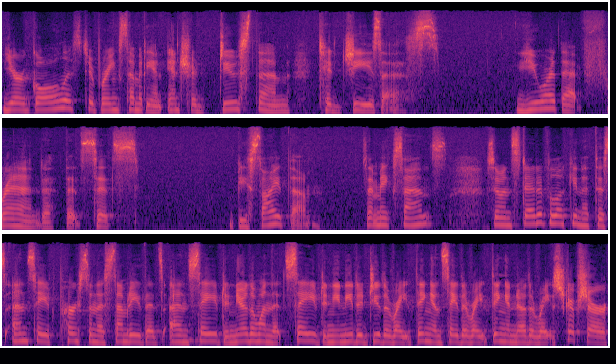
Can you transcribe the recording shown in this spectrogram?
Your goal is to bring somebody and introduce them to Jesus. You are that friend that sits beside them. Does that make sense? So instead of looking at this unsaved person as somebody that's unsaved and you're the one that's saved and you need to do the right thing and say the right thing and know the right scripture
